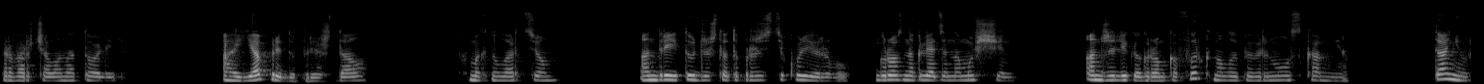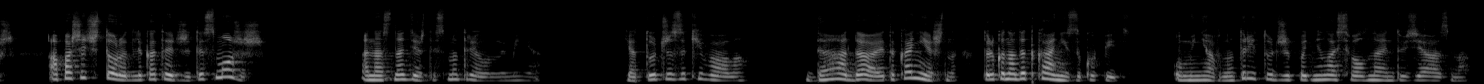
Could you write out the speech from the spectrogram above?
проворчал Анатолий. А я предупреждал, хмыкнул Артем. Андрей тут же что-то прожестикулировал, грозно глядя на мужчин. Анжелика громко фыркнула и повернулась ко мне. «Танюш, а пошить шторы для коттеджа ты сможешь?» Она с надеждой смотрела на меня. Я тут же закивала. «Да, да, это конечно, только надо тканей закупить». У меня внутри тут же поднялась волна энтузиазма.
